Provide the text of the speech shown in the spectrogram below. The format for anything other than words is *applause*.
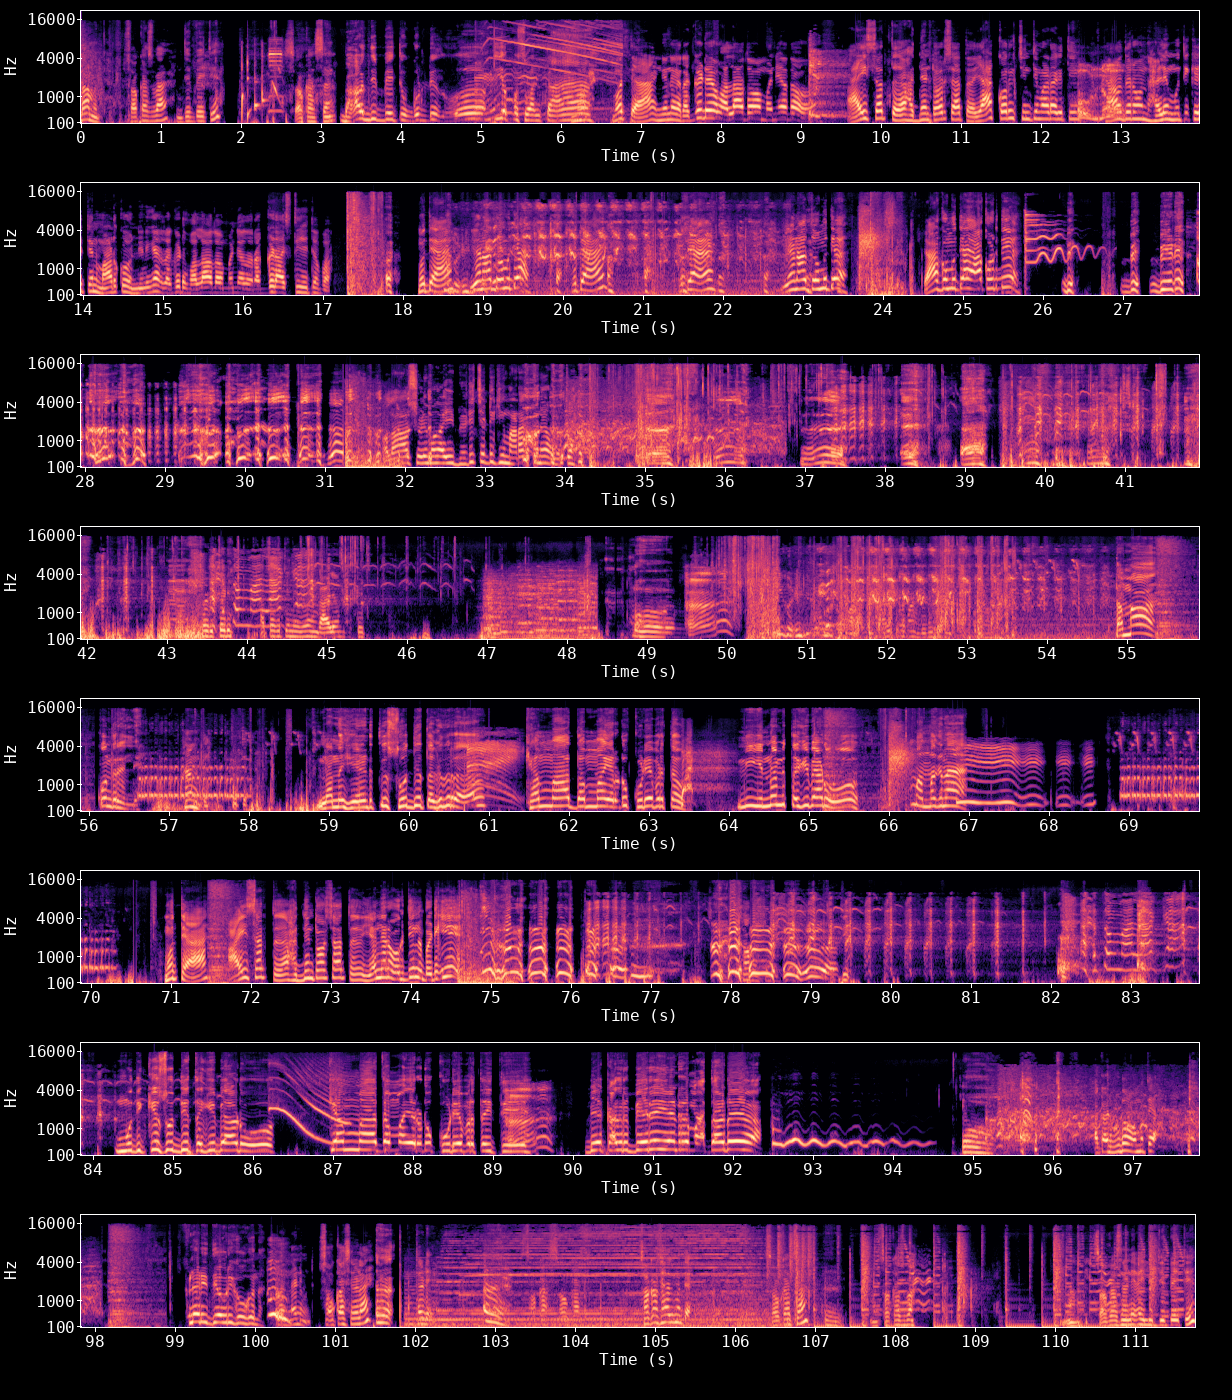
ಬಾ ಮತ್ತೆ ಸಾವಕಾಶ ಬಾ ದಿಬ್ಬ ಐತಿ ಸಾವಕಾಶ ಬಾಳ ದಿಬ್ಬ ಐತಿ ಗುಡ್ಡಿದು. ಅಯ್ಯಪ್ಪ ಸ್ವಂತ ಮತ್ತೆ ನಿನಗ ರಗಡೆ ಹೊಲ ಅದಾವ ಮನಿ ಅದಾವ. ಆಯ್ ಸತ್ ಹದಿನೆಂಟು ವರ್ಷ ಆತ. ಯಾಕೆ ಕೊರಗ್ ಚಿಂತೆ ಮಾಡಾಗತಿ? ಯಾವ್ದಾರ ಒಂದ್ ಹಳೆ ಮುತಿಕೆ ಐತೇನ್ ಮಾಡ್ಕೋ. ನಿನಗೆ ರಗಡ್ ಹೊಲ ಅದಾವ ಮನಿ ಅದಾವ ರಗಡ್ ಆಸ್ತಿ ಐತಪ್ಪ. ಮತ್ತೆ ಏನಾಯ್ತು ಮತ್ತೆ ಮತ್ತೆ ಮತ್ತೆ ಏನಾಯ್ತು ಮತ್ತೆ ಯಾಕೋ ಮತ್ತೆ ಯಾಕೆ ಹೊಡ್ದಿ? ಬಿಡಿ. ಅಲ್ಲ ಸುಳಿ ಮಗ ಈ ಬಿಡಿ ಚಟಿಕೆ ಮಾಡಾಕ್ತಾನೆ ಅವತ್ತ ತಡಿ ತಡಿ ಹತ್ತಾಗತ್ತೀನಿ ಇದು ಗಾಳಿ ತಮ್ಮ ಕುಂದ್ರಿ ಇಲ್ಲಿ ನನ್ನ ಹೆಂಡತಿ ಸುದ್ದಿ ತೆಗೆದ್ರ ಕೆಮ್ಮ ದಮ್ಮ ಎರಡು ಕುಡಿಯೇ ಬರ್ತಾವ. ನೀ ಇನ್ನೊಮ್ಮೆ ತೆಗಿಬ್ಯಾಡು. ಮೊಮ್ಮಗನ ಮತ್ತೆ ಆಯ್ ಸತ್ ಹದಿನೆಂಟು ವರ್ಷ ಆತ ಎಲ್ಲಾರ ಒಗ್ದಿಲ್ಲ ಬಡ್ಗಿ? *laughs* ಮುದುಕಿ ಸುದ್ದಿ ತೆಗಿಬ್ಯಾಡು. ಕೆಮ್ಮ ದಮ್ಮ ಎರಡು ಕುಡಿಯೇ ಬರ್ತೈತಿ. ಬೇಕಾದ್ರೆ ಬೇರೆ ಏನ್ರ ಮಾತಾಡ. ಓ. ಆ ಕಡೆ ಬಿಡು ಮತ್ತೆ. ನಡಿ ದೇವ್ರಿಗೆ ಹೋಗೋಣ. ನಡಿ ಸಾವಕಾಶ ಹೇಳ. ತಡಿ. ಸಾವಕಾಶ ಸಾವಕಾಶ ಸಾವಕಾಶ ಹಾಲ್ ಮತ್ತೆ. ಸಾವಕಾಶ ಸಾವಕಾಶ ಬಾ. ಸಾವಕಾಶ ನಡಿ ಇಲ್ಲಿ ದಿಬ್ಬ ಐತಿ.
